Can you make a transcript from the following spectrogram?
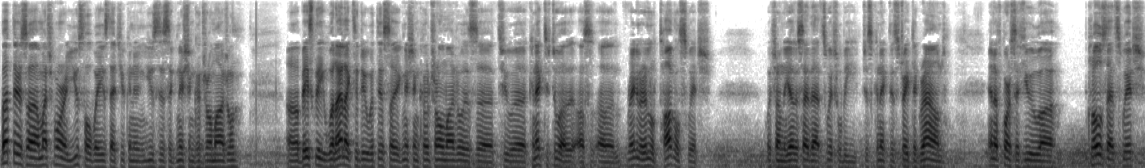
But there's uh, much more useful ways that you can use this ignition control module. Uh, basically what I like to do with this uh, ignition control module is uh, to connect it to a, a, a regular little toggle switch which on the other side of that switch will be just connected straight to ground. And of course if you close that switch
